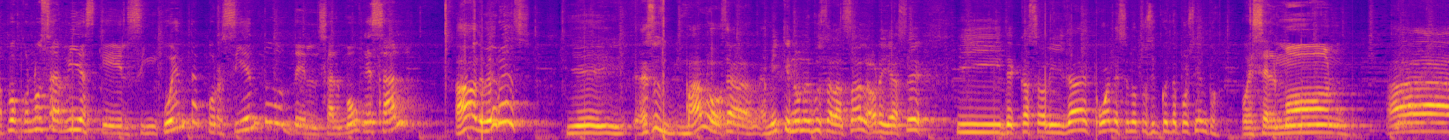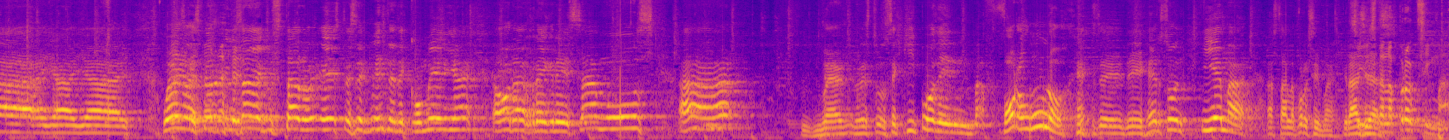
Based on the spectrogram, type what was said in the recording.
¿A poco no sabías que el 50% del salmón es sal? Ah, ¿de veras? Y, eso es malo, o sea, a mí que no me gusta la sal, ahora ya sé. Y de casualidad, ¿cuál es el otro 50%? Pues el mon. Ay, ay, ay. Bueno, espero que les haya gustado este segmento de comedia. Ahora regresamos a nuestros equipos de Foro 1 de, de Gerson y Emma. Hasta la próxima. Sí, Gracias. hasta la próxima.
